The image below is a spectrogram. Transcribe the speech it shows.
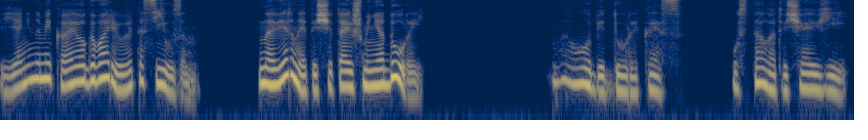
Я не намекаю, а говорю это, Сьюзен. Наверное, ты считаешь меня дурой». «Мы обе дуры, Кэс», — устало отвечаю ей.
